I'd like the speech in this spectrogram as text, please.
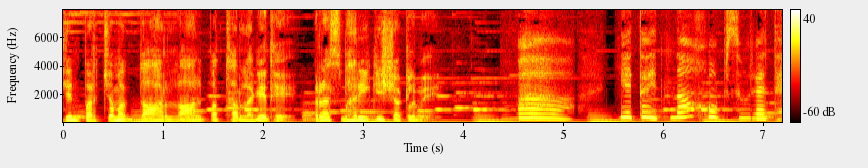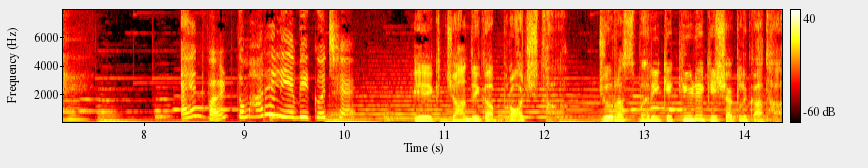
जिन पर चमकदार लाल पत्थर लगे थे रस भरी की शक्ल में। वाह ये तो इतना खूबसूरत है। एडवर्ड तुम्हारे लिए भी कुछ है। एक चांदी का ब्रॉच था जो रस भरी के कीड़े की शक्ल का था।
